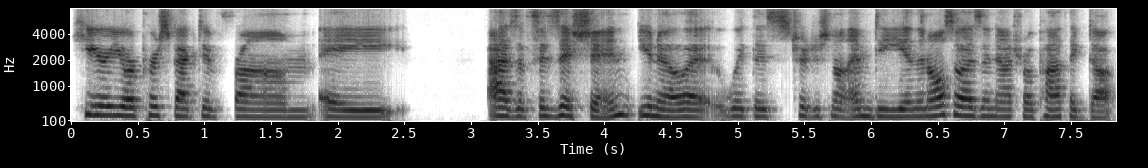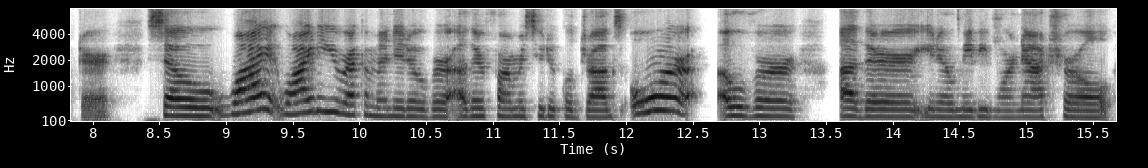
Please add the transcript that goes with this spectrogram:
hear your perspective from a as a physician, you know, uh, with this traditional MD, and then also as a naturopathic doctor. So why why do you recommend it over other pharmaceutical drugs or over other, you know, maybe more natural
